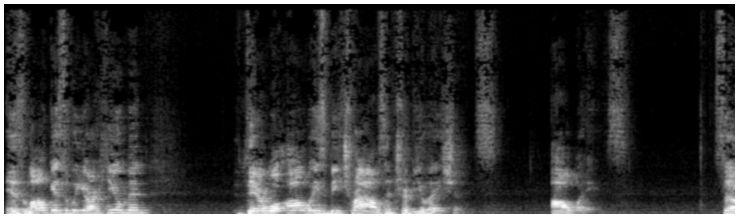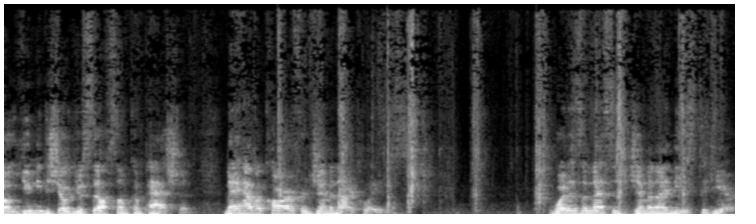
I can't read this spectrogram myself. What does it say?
As long as we are human, there will always be trials and tribulations. Always. So you need to show yourself some compassion. May I have a card for Gemini, please? What is the message Gemini needs to hear?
